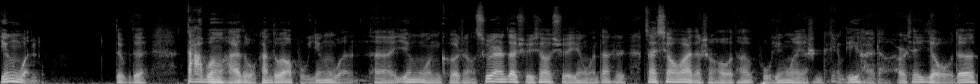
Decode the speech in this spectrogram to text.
英文，对不对？大部分孩子我看都要补英文，呃，英文课程虽然在学校学英文，但是在校外的时候他补英文也是挺厉害的，而且有的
